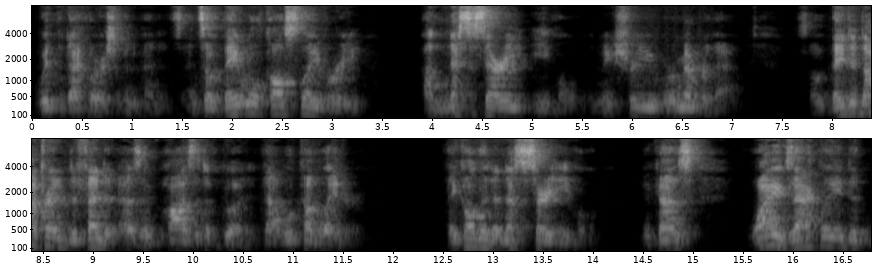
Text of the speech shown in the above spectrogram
with the Declaration of Independence. And so they will call slavery a necessary evil. And make sure you remember that. So they did not try to defend it as a positive good. That will come later. They called it a necessary evil. Because why exactly did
